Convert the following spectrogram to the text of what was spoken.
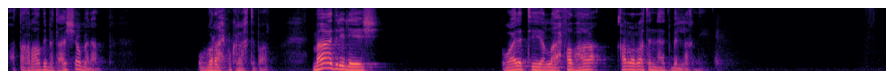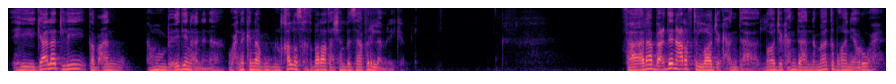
أحط أغراضي بتعشى وبنام. وبراح بكرة اختبار. ما أدري ليش والدتي الله يحفظها قررت إنها تبلغني. هي قالت لي طبعا هم بعيدين عننا وإحنا كنا بنخلص اختبارات عشان بنسافر لأمريكا. فأنا بعدين عرفت ال logic عندها. ال logic عندها ان ما تبغاني أروح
